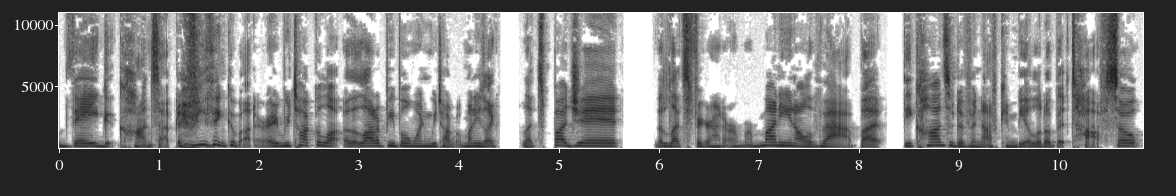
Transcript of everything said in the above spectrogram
vague concept if you think about it, right? We talk a lot, a lot of people when we talk about money like, let's budget, let's figure out how to earn more money and all of that. But the concept of enough can be a little bit tough. So,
